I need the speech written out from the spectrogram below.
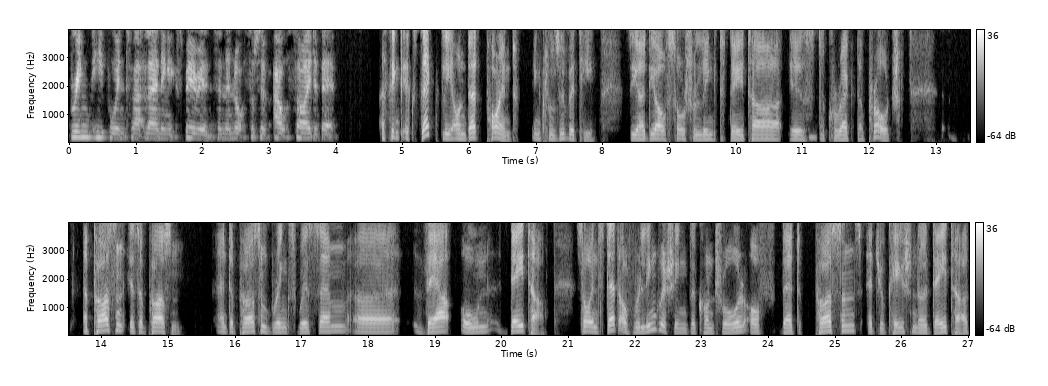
bring people into that learning experience and they're not sort of outside of it I think exactly on that point, inclusivity. The idea of social linked data is the correct approach. A person is a person, and a person brings with them uh, their own data. So instead of relinquishing the control of that person's educational data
